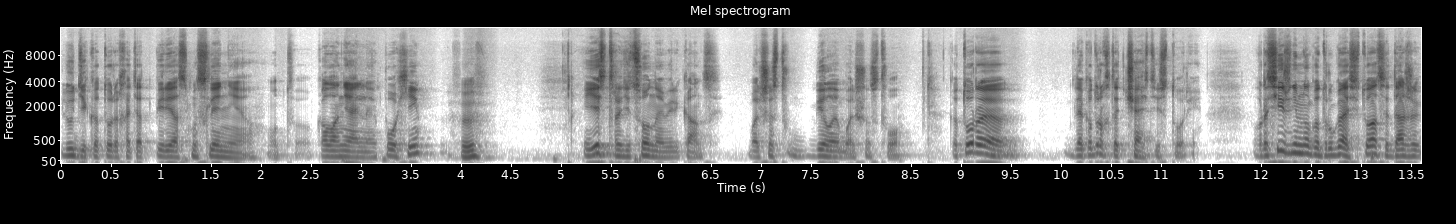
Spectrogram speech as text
люди, которые хотят переосмысления вот, колониальной эпохи, mm. и есть традиционные американцы, большинство, белое большинство, которое, для которых это часть истории. В России же немного другая ситуация, даже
